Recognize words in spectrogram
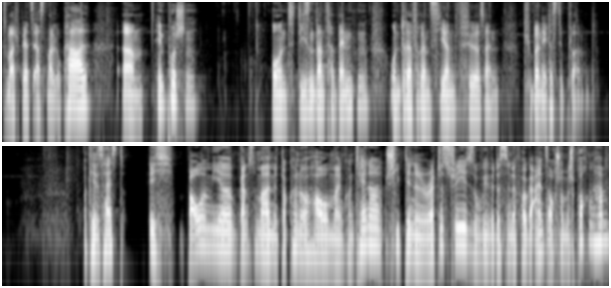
zum Beispiel jetzt erstmal lokal, ähm, hinpushen und diesen dann verwenden und referenzieren für sein Kubernetes-Deployment. Okay, das heißt, ich baue mir ganz normal mit Docker Know-how meinen Container, schiebe den in eine Registry, so wie wir das in der Folge 1 auch schon besprochen haben.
